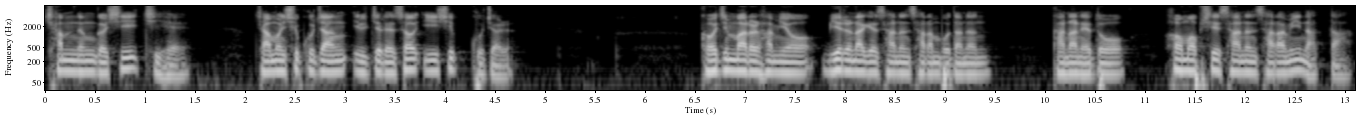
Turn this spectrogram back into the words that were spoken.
참는 것이 지혜. 잠언 19장 1절에서 29절. 거짓말을 하며 미련하게 사는 사람보다는 가난해도 험없이 사는 사람이 낫다.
